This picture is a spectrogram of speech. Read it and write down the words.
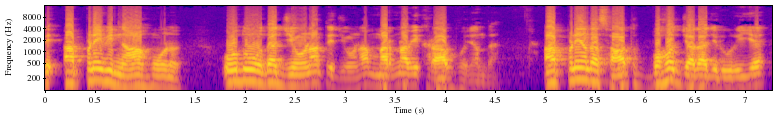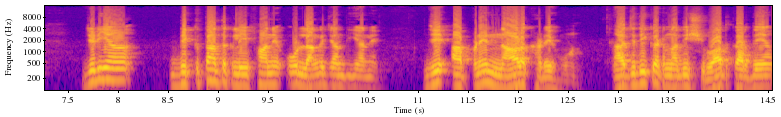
ਤੇ ਆਪਣੇ ਵੀ ਨਾ ਹੋਣ ਉਦੋਂ ਉਹਦਾ ਜਿਉਣਾ ਤੇ ਜਿਉਣਾ ਮਰਨਾ ਵੀ ਖਰਾਬ ਹੋ ਜਾਂਦਾ ਆਪਣਿਆਂ ਦਾ ਸਾਥ ਬਹੁਤ ਜ਼ਿਆਦਾ ਜ਼ਰੂਰੀ ਹੈ। ਜਿਹੜੀਆਂ ਦਿੱਕਤਾਂ, ਤਕਲੀਫਾਂ ਨੇ ਉਹ ਲੰਘ ਜਾਂਦੀਆਂ ਨੇ, ਜੇ ਆਪਣੇ ਨਾਲ ਖੜੇ ਹੋਣ। ਅੱਜ ਦੀ ਘਟਨਾ ਦੀ ਸ਼ੁਰੂਆਤ ਕਰਦੇ ਹਾਂ।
